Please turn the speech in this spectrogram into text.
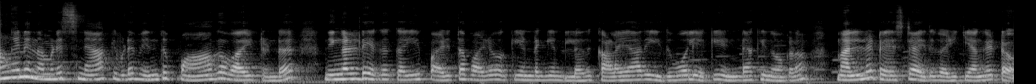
അങ്ങനെ നമ്മുടെ സ്നാക്ക് ഇവിടെ വെന്ത് പാകമായിട്ടുണ്ട്. നിങ്ങളുടെയൊക്കെ കൈ പഴുത്ത പഴമൊക്കെ ഉണ്ടെങ്കിൽ ഉണ്ടല്ലോ അത് കളയാതെ ഇതുപോലെയൊക്കെ ഉണ്ടാക്കി നോക്കണം. നല്ല ടേസ്റ്റാണ് ഇത് കഴിക്കാൻ കേട്ടോ.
